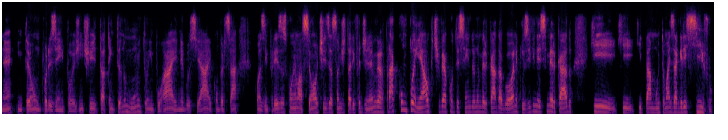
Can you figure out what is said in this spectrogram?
Né? Então, por exemplo, a gente está tentando muito empurrar e negociar e conversar com as empresas com relação à utilização de tarifa dinâmica para acompanhar o que estiver acontecendo no mercado agora, inclusive nesse mercado que que está muito mais agressivo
